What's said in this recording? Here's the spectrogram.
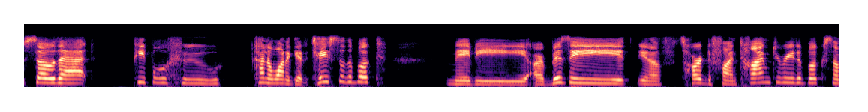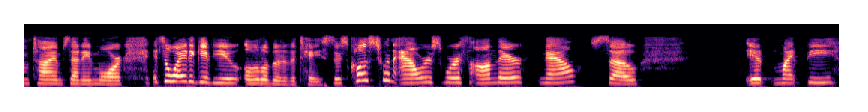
so that people who kind of want to get a taste of the book, maybe are busy, you know, it's hard to find time to read a book sometimes anymore. It's a way to give you a little bit of a taste. There's close to an hour's worth on there now, so it might be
